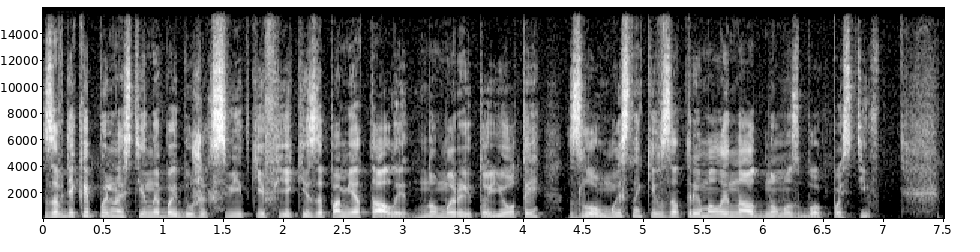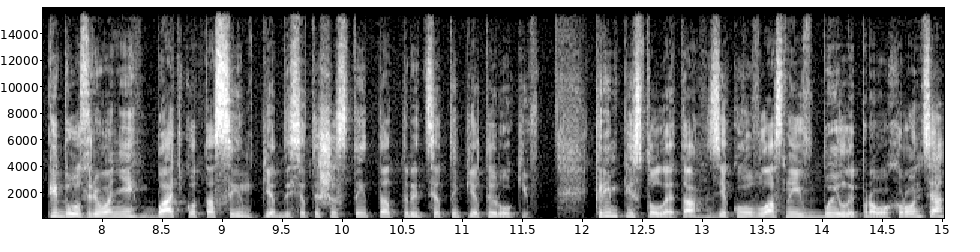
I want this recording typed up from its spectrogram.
Завдяки пильності небайдужих свідків, які запам'ятали номери Тойоти, зловмисників затримали на одному з блокпостів. Підозрювані батько та син 56 та 35 років. Крім пістолета, з якого власне і вбили правоохоронця,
